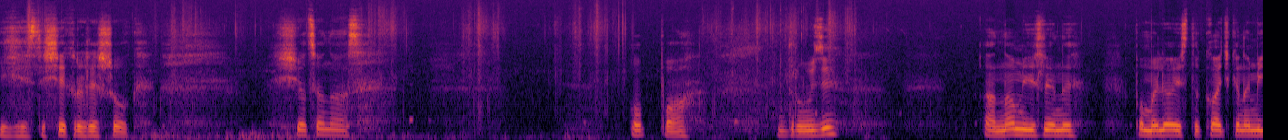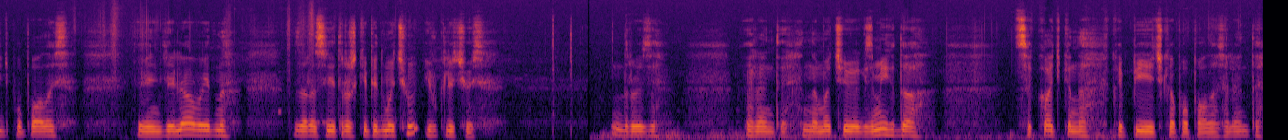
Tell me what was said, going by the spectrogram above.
Єсть ще кругляшок. Що це у нас? Опа. Друзі. А нам, якщо не помиляюсь, то качка на мідь попалась. Вентиля видно. Зараз її трошки підмочу і включусь. Друзі. Гляньте, намочив як зміг, да. Це Катькина копієчка попалась, гляньте.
